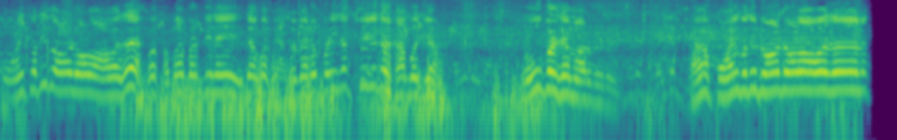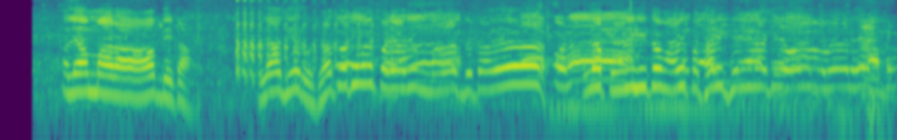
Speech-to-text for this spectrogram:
પોણી પછી દોડો દોડો આવે છે. કોઈ ખબર પડતી નહીં. કે કોઈ ભેંસો બેઠો પડી જતું છે કે ખાબો છે જોવું પડશે મારું બેટું. કારણ કે પોણી બધું ડોળો ડોળો આવે છે. એટલે આમ મારા બેટા. એટલે આ બે પડ્યા છે મારા બેટા, એ. એટલે પાણીની તો મારી પથારી ફેરી નાખી.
